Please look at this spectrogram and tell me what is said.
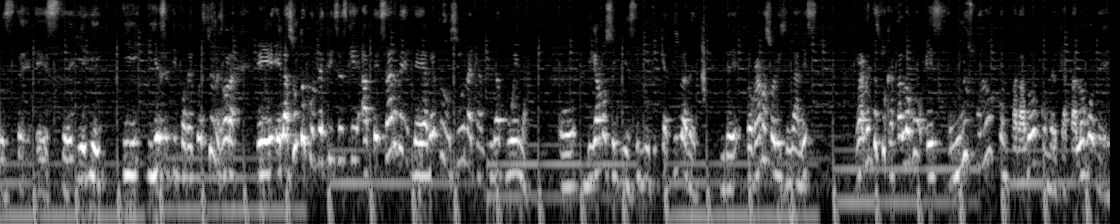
Este, este, y, y, y, ese tipo de cuestiones. Ahora, eh, el asunto con Netflix es que a pesar de, de haber producido una cantidad buena o digamos significativa de, de programas originales, realmente su catálogo es minúsculo comparado con el catálogo de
